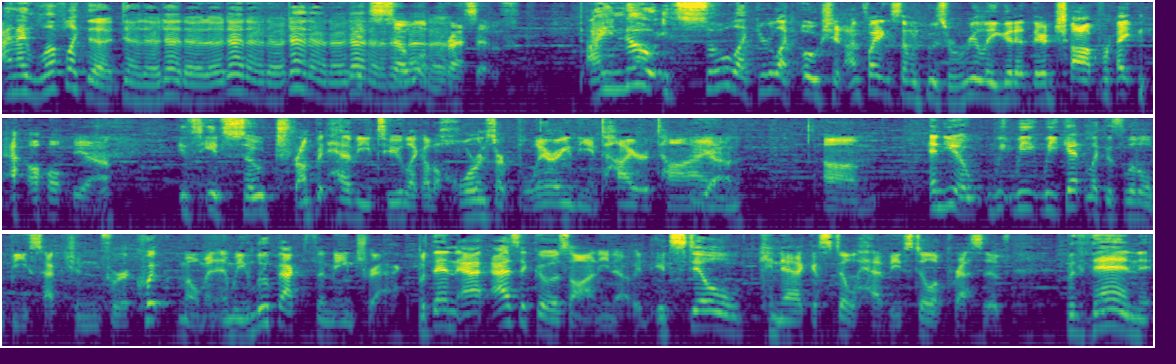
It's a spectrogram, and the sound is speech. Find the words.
and I love like the da da da da da da da da da da da. It's so oppressive. I know it's so like you're like oh shit I'm fighting someone who's really good at their job right now. Yeah. It's it's so trumpet heavy too. Like all the horns are blaring the entire time. Yeah. Um, and you know we, we, we get like this little B section for a quick moment, and we loop back to the main track. But then a, as it goes on, you know it, it's still kinetic, it's still heavy, still oppressive. But then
